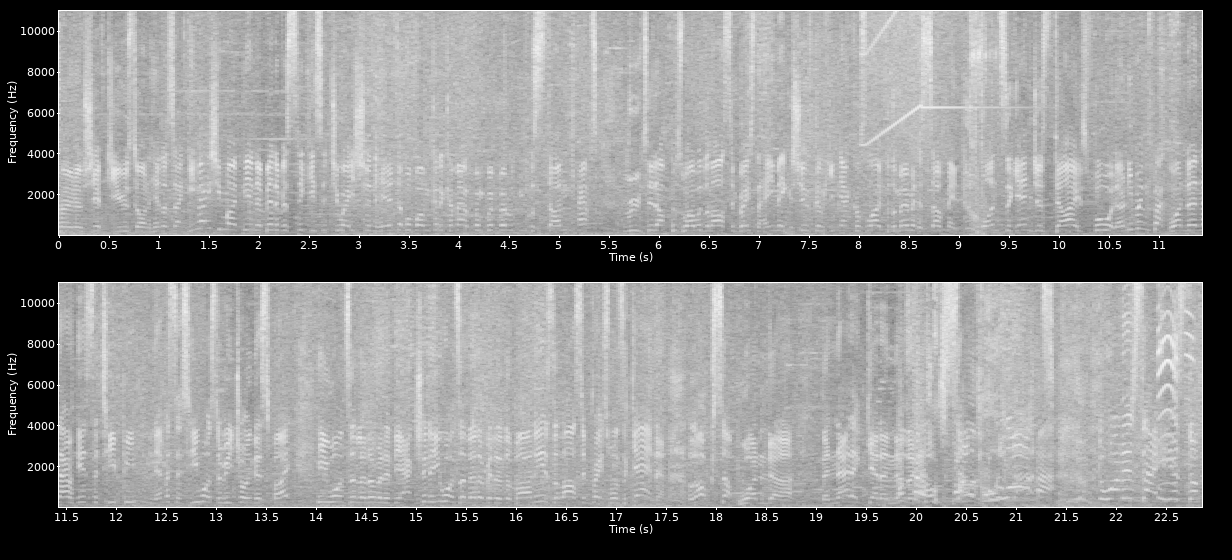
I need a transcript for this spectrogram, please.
Chrono shift used on Hylissang. He actually might be in a bit of a sticky situation here. Double bomb going to come out from Bwipo with the stun. Caps rooted up as well with the last embrace. The Haymaker shield's going to keep Jankos alive for the moment as Selfmade once again just dives forward. Only brings back Wunder. Now here's the TP from Nemesis. He wants to rejoin this fight. He wants a little bit of the action. He wants a little bit of the Barney is the last embrace once again locks up Wunder. Fnatic get another. Oh, Self- what? What is that? He is the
